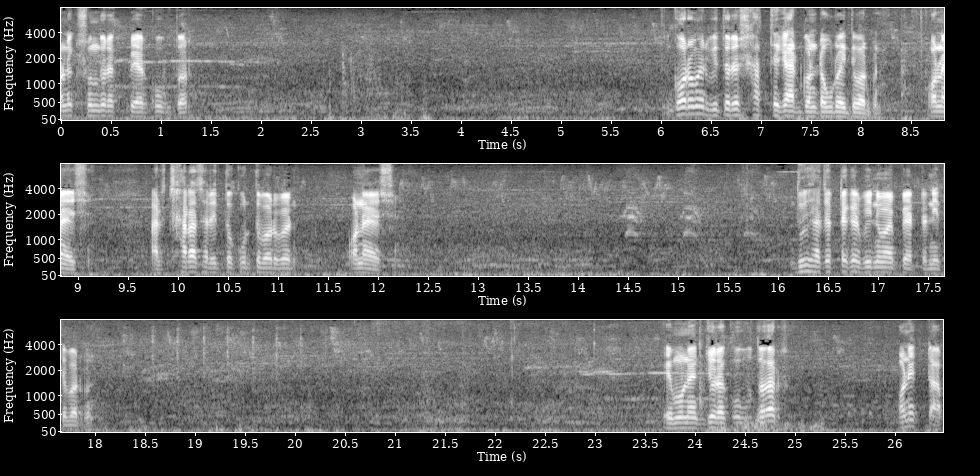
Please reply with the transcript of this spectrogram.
অনেক সুন্দর এক পেয়ার কবুতর। গরমের ভিতরে সাত থেকে আট ঘণ্টা উড়াইতে পারবেন, অনায়াসে। আর ছাড়াছাড়ি তো করতে পারবেন, অনায়াসে। দুই হাজার টাকার বিনিময়ে পেয়ারটা নিতে পারবেন। এমন এক জোড়া কবুতর, অনেক টাপ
